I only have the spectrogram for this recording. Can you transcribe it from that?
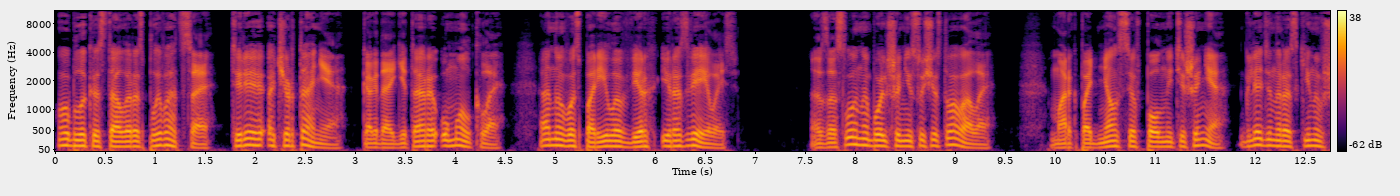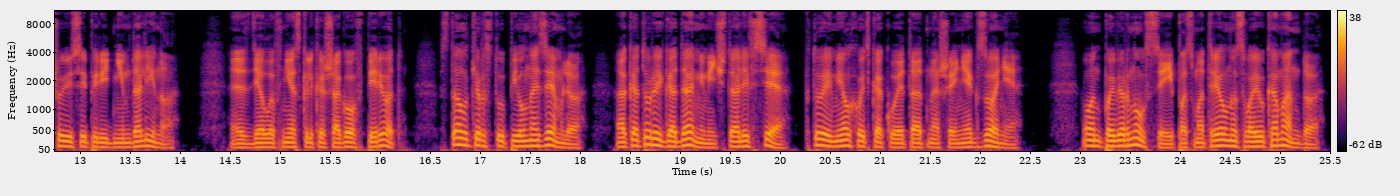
Облако стало расплываться, теряя очертания, когда гитара умолкла, оно воспарило вверх и развеялось. Заслона больше не существовало. Марк поднялся в полной тишине, глядя на раскинувшуюся перед ним долину. Сделав несколько шагов вперед, сталкер ступил на землю, о которой годами мечтали все, кто имел хоть какое-то отношение к зоне. Он повернулся и посмотрел на свою команду.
